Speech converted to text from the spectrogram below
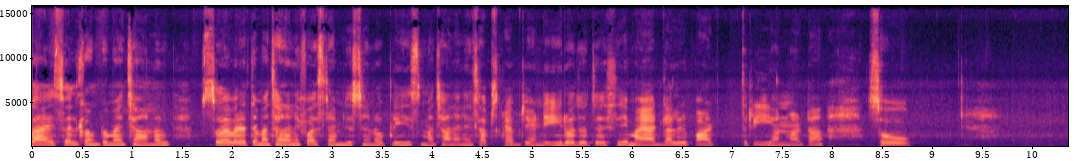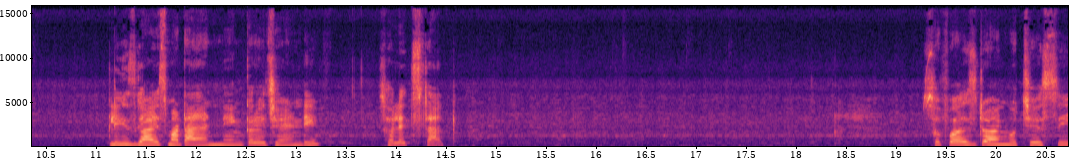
Guys welcome to my channel. So ఎవరైతే మా ఛానల్ని ఫస్ట్ టైం చూస్తున్నారో ప్లీజ్ మా ఛానల్ని సబ్స్క్రైబ్ చేయండి. ఈరోజు వచ్చేసి my art gallery part three అనమాట సో ప్లీజ్ గాయస్ మా టాలెంట్ని ఎంకరేజ్ చేయండి. So let start. So first drawing వచ్చేసి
